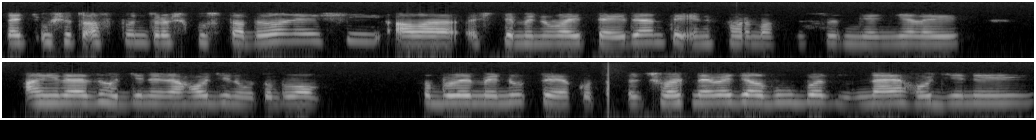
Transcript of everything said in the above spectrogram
Teď už je to aspoň trošku stabilnější, ale ještě minulý týden ty informace se změnily ani ne z hodiny na hodinu, to bylo to byly minuty, jako člověk nevěděl vůbec dne, hodiny,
